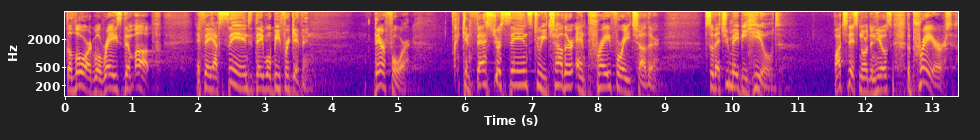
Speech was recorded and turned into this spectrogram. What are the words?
The Lord will raise them up. If they have sinned, they will be forgiven. Therefore, Confess your sins to each other and pray for each other so that you may be healed. Watch this, Northern Hills. The prayers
